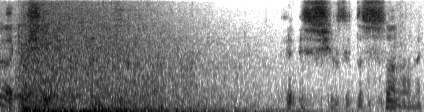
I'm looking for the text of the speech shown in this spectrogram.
You're like a shield. It is shield with the sun on it.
